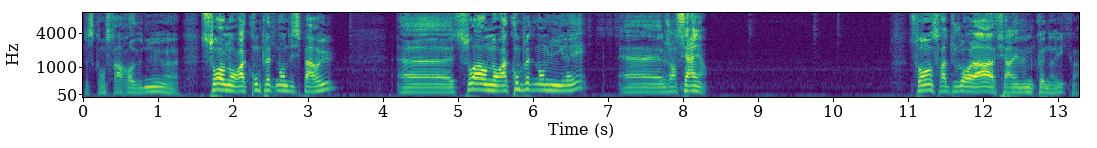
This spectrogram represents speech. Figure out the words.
parce qu'on sera revenu. Euh, soit on aura complètement disparu, euh, soit on aura complètement migré, euh, j'en sais rien. Soit on sera toujours là à faire les mêmes conneries, quoi.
